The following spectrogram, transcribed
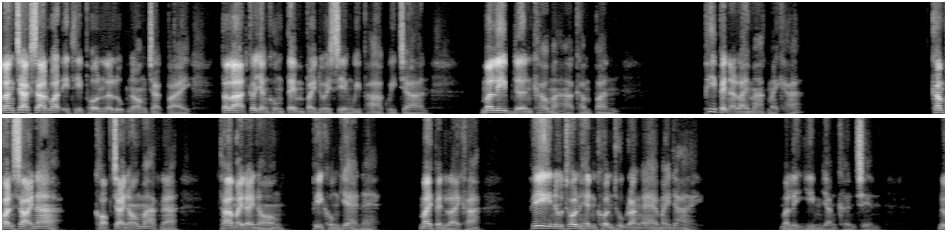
หลังจากสารวัตรอิทธิพลและลูกน้องจากไป ตลาดก็ยังคงเต็มไปด้วยเสียงวิพากษ์วิจารณ์มารีบเดินเข้ามาหาคำปัน พี่เป็นอะไรมากไหมคะ คำปันสายหน้า ขอบใจน้องมากนะ ถ้าไม่ได้น้อง พี่คงแย่แน่ ไม่เป็นไรคะ พี่หนูทนเห็นคนถูกรังแอไม่ได้มาลิยิ้มอย่างเคินเชินหนู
